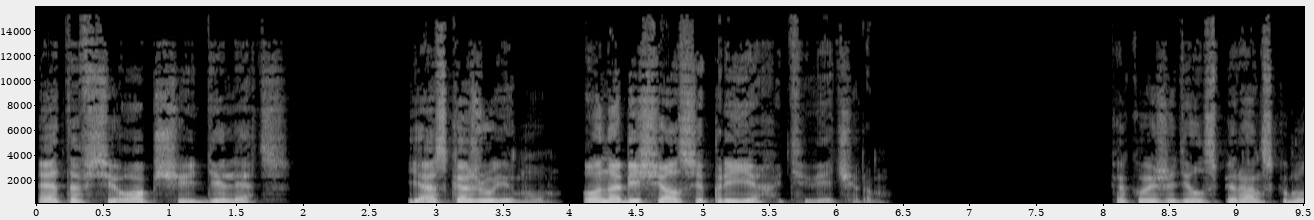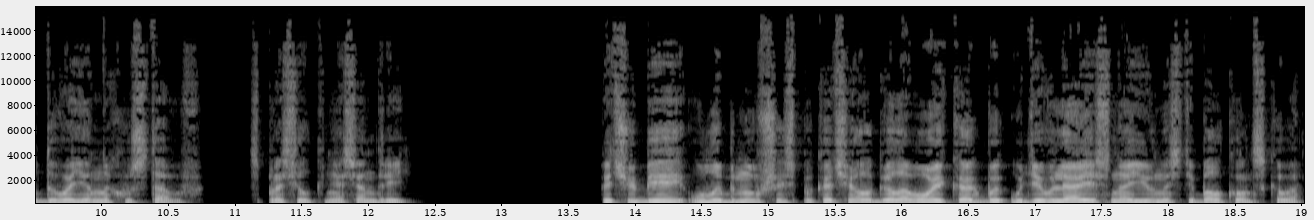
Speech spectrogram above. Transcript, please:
Это всеобщий делец. Я скажу ему, он обещался приехать вечером. «Какое же дело Спиранскому до военных уставов?» — спросил князь Андрей. Кочубей, улыбнувшись, покачал головой, как бы удивляясь наивности Балконского.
